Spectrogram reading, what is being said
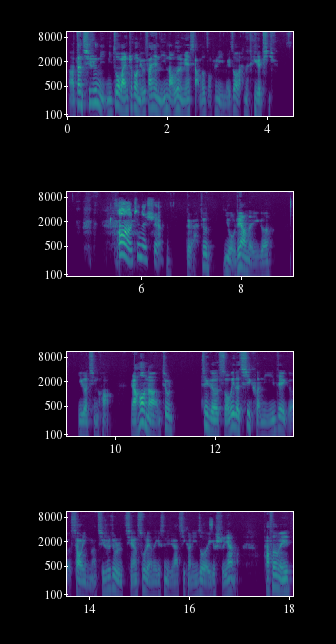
啊。但其实你你做完之后，你会发现你脑子里面想的总是你没做完的那个题。哦，真的是，对吧？就有这样的一个一个情况，然后呢，就这个所谓的契可尼这个效应呢，其实就是前苏联的一个心理学家契可尼做的一个实验嘛。他分为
